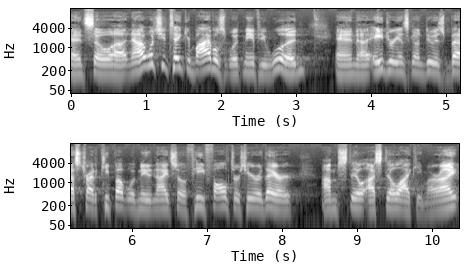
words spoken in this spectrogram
And so uh, now I want you to take your Bibles with me, if you would. And uh, Adrian's going to do his best try to keep up with me tonight. So if he falters here or there, I'm still I still like him. All right,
